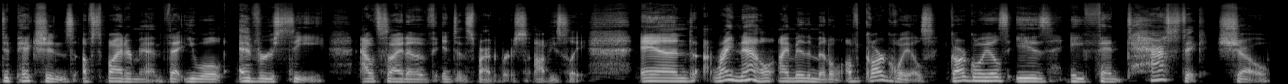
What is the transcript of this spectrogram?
depictions of Spider-Man that you will ever see outside of Into the Spider-Verse, obviously. And right now, I'm in the middle of Gargoyles. Gargoyles is a fantastic show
